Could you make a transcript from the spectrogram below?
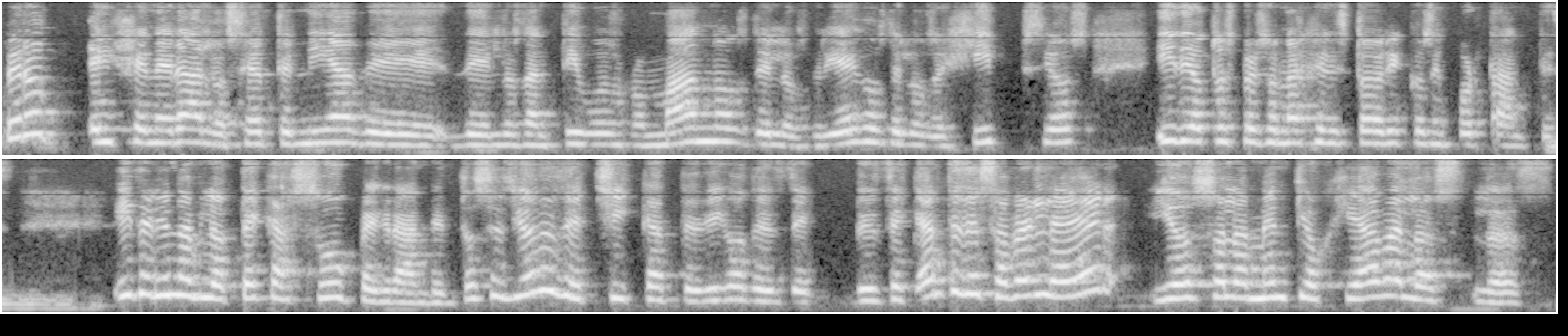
pero en general, o sea, tenía de, de, los antiguos romanos, de los griegos, de los egipcios y de otros personajes históricos importantes. Y tenía una biblioteca súper grande. Entonces yo desde chica, te digo, desde, desde antes de saber leer, yo solamente hojeaba las, las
